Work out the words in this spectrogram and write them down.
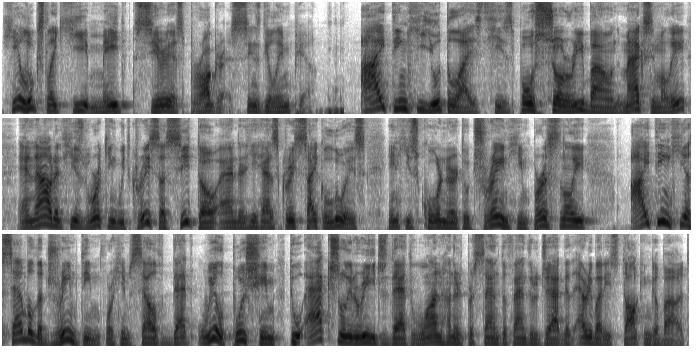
He looks like he made serious progress since the Olympia. I think he utilized his post-show rebound maximally, and now that he's working with Chris Aceto and that he has Chris Psycho Lewis in his corner to train him personally, I think he assembled a dream team for himself that will push him to actually reach that 100% of Andrew Jack that everybody is talking about.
